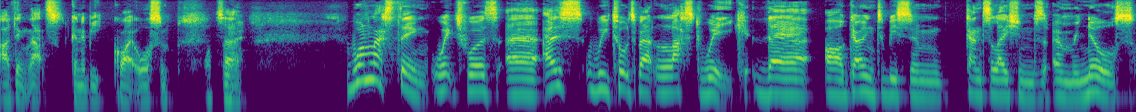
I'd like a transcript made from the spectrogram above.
I think that's going to be quite awesome. So. One last thing, which was uh, as we talked about last week, there are going to be some cancellations and renewals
